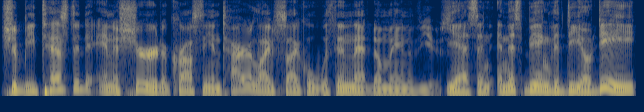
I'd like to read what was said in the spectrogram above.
should be tested and assured across the entire life cycle within that domain of use. yes and and this being the DoD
